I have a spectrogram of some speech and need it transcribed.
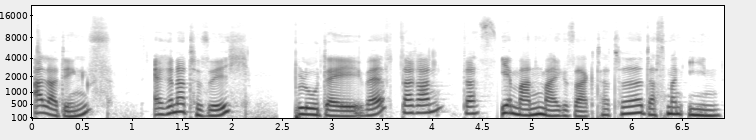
Allerdings erinnerte sich Blodaveth daran, dass ihr Mann mal gesagt hatte, dass man ihn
